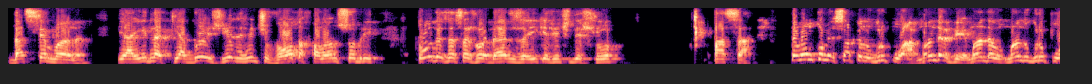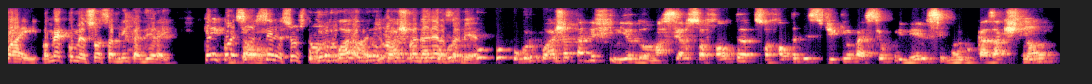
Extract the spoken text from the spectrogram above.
da semana. E aí, daqui a dois dias, a gente volta falando sobre todas essas rodadas aí que a gente deixou passar. Então vamos começar pelo grupo A. Manda ver, manda, manda o grupo A aí. Como é que começou essa brincadeira aí? Quem, quais então, são as seleções que estão no grupo A? O grupo A, galera saber. O, grupo A já está definido, Marcelo. Só falta, só falta decidir quem vai ser o primeiro e o segundo. O Cazaquistão Sim.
